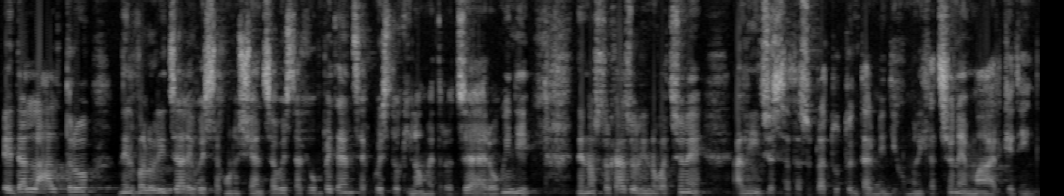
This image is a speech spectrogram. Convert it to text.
e dall'altro nel valorizzare questa conoscenza, questa competenza e questo chilometro zero. Quindi nel nostro caso l'innovazione all'inizio è stata soprattutto in termini di comunicazione e marketing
